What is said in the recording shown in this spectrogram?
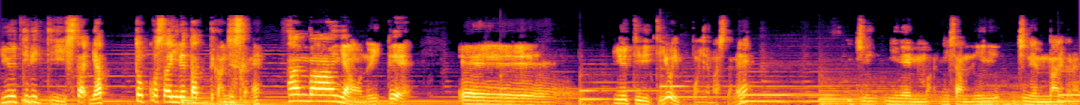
ユーティリティした、やっとこさ入れたって感じですかね。3番アイアンを抜いて、えー、ユーティリティを1本入れましたね。1、2年前、2、3、2、1年前ぐらい。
